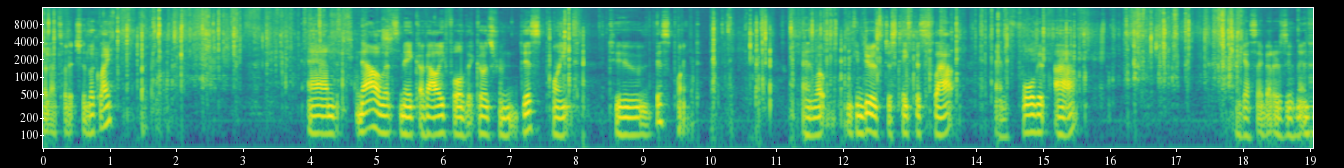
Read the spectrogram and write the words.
So that's what it should look like. And now let's make a valley fold that goes from this point to this point. And what we can do is just take this flap and fold it up. I guess I better zoom in.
